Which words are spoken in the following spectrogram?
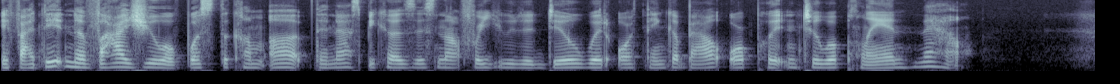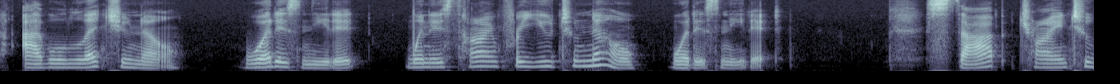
If I didn't advise you of what's to come up, then that's because it's not for you to deal with or think about or put into a plan now. I will let you know what is needed when it's time for you to know what is needed. Stop trying to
